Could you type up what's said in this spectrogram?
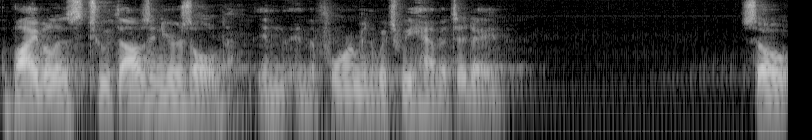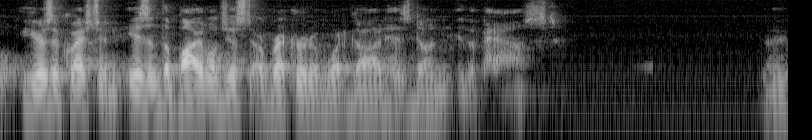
The Bible is 2,000 years old in, in the form in which we have it today. So here's a question Isn't the Bible just a record of what God has done in the past? Okay.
